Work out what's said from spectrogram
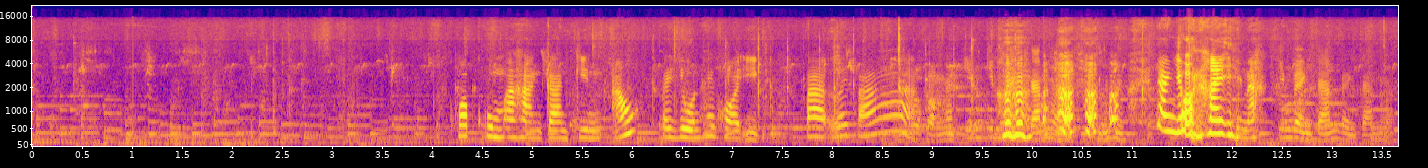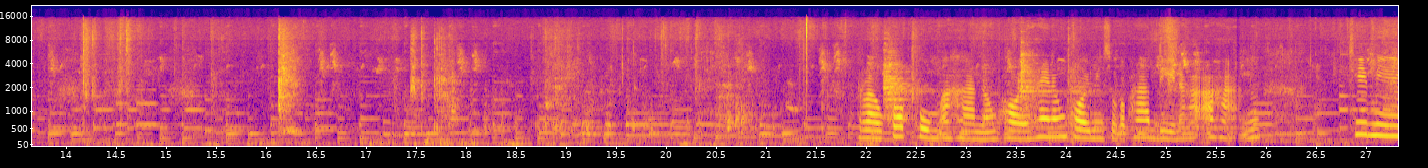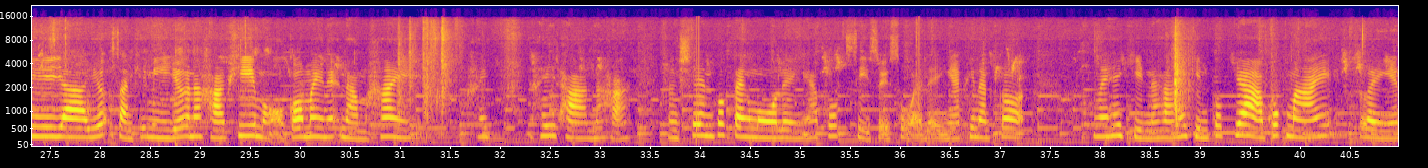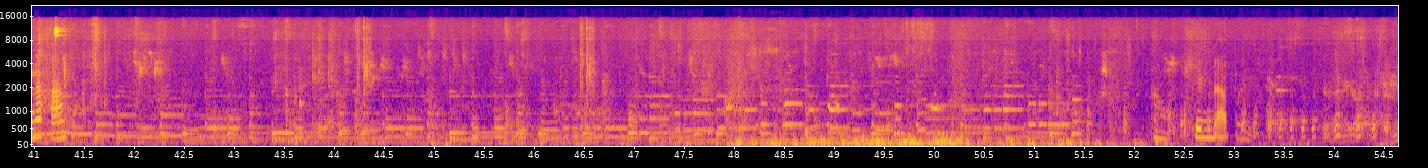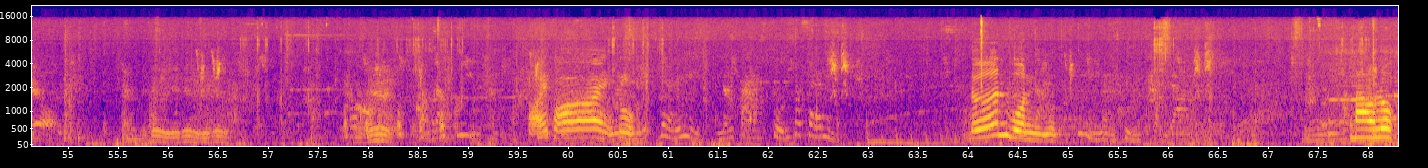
ควบคุมอาหารการกิน เอ้า ไปโยนให้พลอยอีก ป้าเอ้ยป้า มากินกินแบ่งกันว่ะยังโยนให้อีกนะ กินแบ่งกันแบ่งกันว่ะเราควบคุมอาหารน้องพลอยให้น้องพลอยมีสุขภาพดีนะคะ อาหารที่มียาเยอะสารเคมีเยอะนะคะ พี่หมอก็ไม่แนะนำให้ ให้ให้ทานนะคะ อย่างเช่น พวกแตงโมอะไรอย่างเงี้ยพวกสีสวยๆอะไรอย่างเงี้ยพี่นัทก็ไม่ให้กินนะคะ ให้กินพวกหญ้าพวกไม้อะไรอย่างเงี้ยนะคะเอ้าวเครื่องดับพล อยพลอยลูก เดินวนอยู่ เบาลูก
